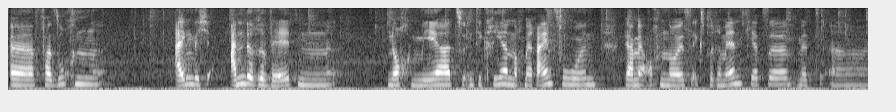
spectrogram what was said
äh, versuchen, eigentlich andere Welten noch mehr zu integrieren, noch mehr reinzuholen. Wir haben ja auch ein neues Experiment jetzt äh, mit äh,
